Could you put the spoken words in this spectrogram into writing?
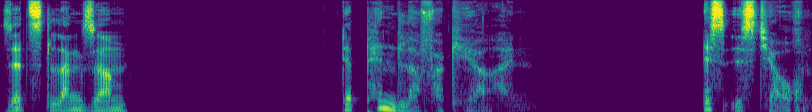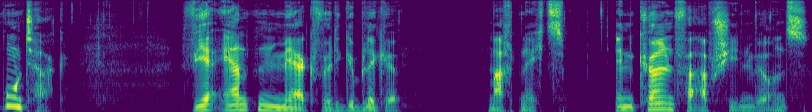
setzt langsam der Pendlerverkehr ein. Es ist ja auch Montag. Wir ernten merkwürdige Blicke. Macht nichts. In Köln verabschieden wir uns.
